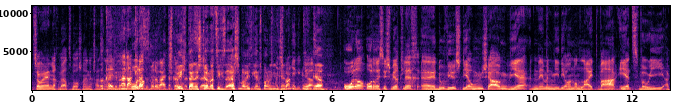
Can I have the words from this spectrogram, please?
So ähnlich wird es wahrscheinlich auch Okay, sein. na danke, Oder- dass es mir da weiter Sprich, deine Stirn hat sich das erste Mal richtig Entspannung gekriegt. Entspannung gekriegt. Ja. Ja. Oder, oder es ist wirklich, äh, du willst dir anschauen, wie nehmen mir die anderen Leute wahr, jetzt wo ich ein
